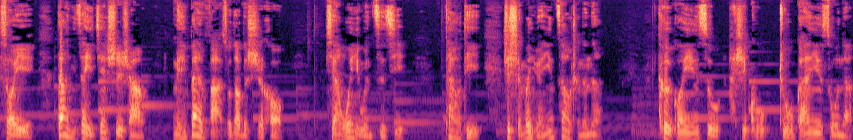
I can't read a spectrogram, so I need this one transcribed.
所以，当你在一件事上没办法做到的时候，想问一问自己，到底是什么原因造成的呢？客观因素还是主主观因素呢？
